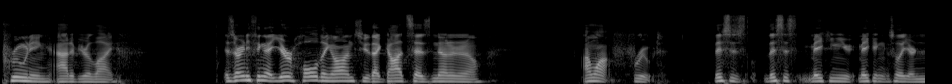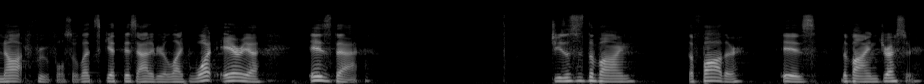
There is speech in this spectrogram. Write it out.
pruning out of your life? Is there anything that you're holding on to that God says, no, no, no, I want fruit? This is, this is making you making so that you're not fruitful. So let's get this out of your life. What area is that? Jesus is the vine, the Father is the vine dresser.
